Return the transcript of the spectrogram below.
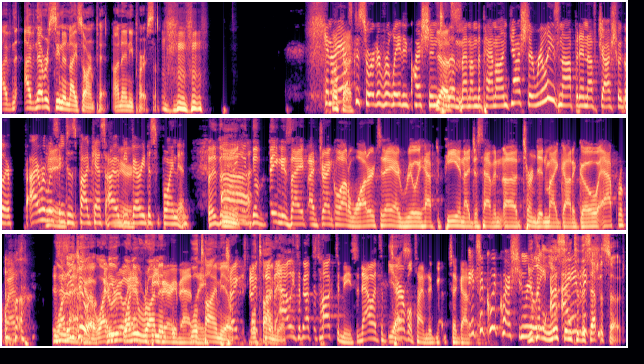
I've n- I've never seen a nice armpit on any person. Can I Okay. ask a sort of related question to the men on the panel? And Josh, there really has not been enough Josh Wigler. If I were Hey, listening to this podcast, I would come be very disappointed. The, the- Uh, the thing is, I, I've drank a lot of water today. I really have to pee, and I just haven't uh, turned in my gotta go app request. This Why do you a do it? Why do you- really why do you run pee and very we'll time you. Should I- should We'll time but you. Allie's about to talk to me, so now it's a Yes. terrible time to to gotta. It's a quick question, You really. can listen I- I to have this episode.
